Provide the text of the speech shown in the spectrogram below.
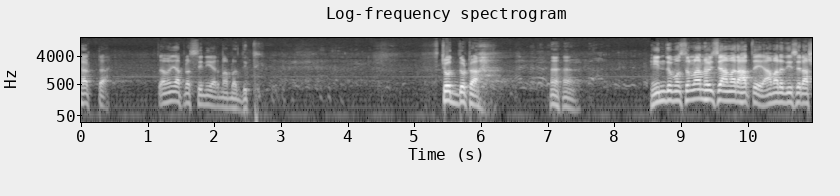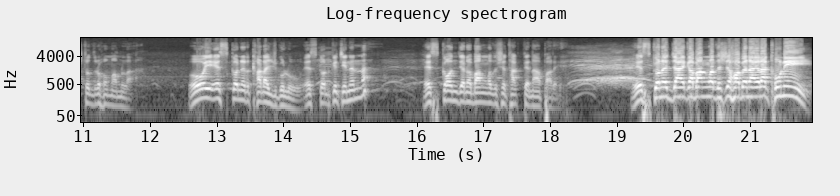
ষাটটা তার মানে আপনার সিনিয়র মামলার দিক থেকে। চোদ্দটা। হিন্দু মুসলমান হয়েছে আমার হাতে, আমার দিয়েছে রাষ্ট্রদ্রোহ মামলা। ওই এসকনের খাড়াইশগুলো এসকনকে চিনেন না? এসকন যেন বাংলাদেশে থাকতে না পারে। এসকনের জায়গা বাংলাদেশে হবে না, এরা খুনি।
